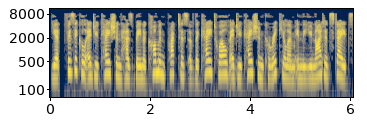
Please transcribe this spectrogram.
Yet, physical education has been a common practice of the K-12 education curriculum in the United States.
